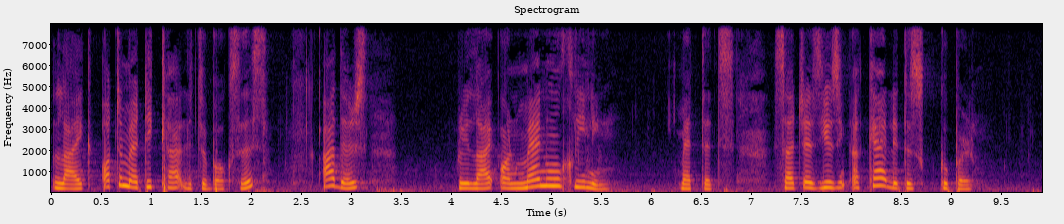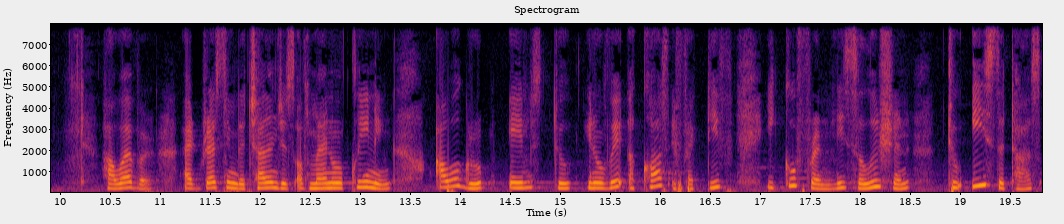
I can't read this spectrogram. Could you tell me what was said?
like automatic cat litter boxes, others rely on manual cleaning methods such as using a cat litter scooper. However, addressing the challenges of manual cleaning, our group aims to innovate a cost effective, eco friendly solution to ease the task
